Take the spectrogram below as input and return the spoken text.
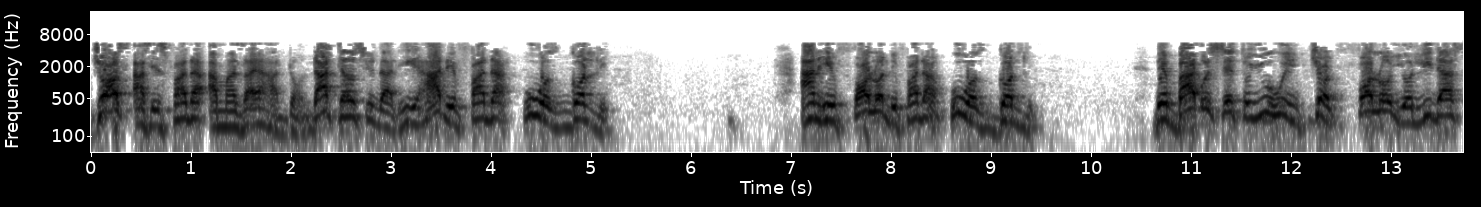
Just as his father Amaziah had done. That tells you that he had a father who was godly. And he followed the father who was godly. The Bible says to you who in church, follow your leaders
